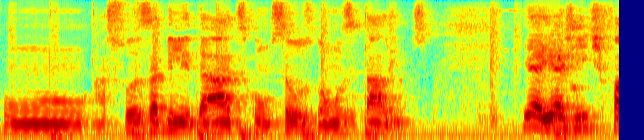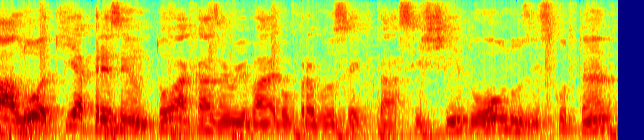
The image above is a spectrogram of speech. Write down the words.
com as suas habilidades, com os seus dons e talentos. E aí a gente falou aqui, apresentou a Casa Revival para você que está assistindo ou nos escutando,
